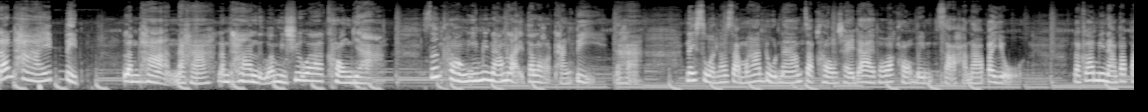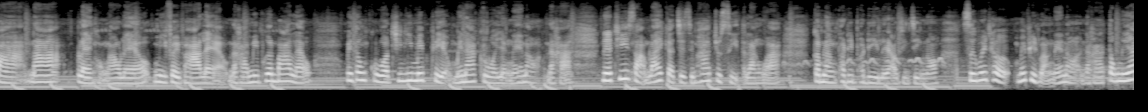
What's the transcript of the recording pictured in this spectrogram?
ด้านท้ายติดลำธารนะคะลำธารหรือว่ามีชื่อว่าคลองยาง ซึ่งคลองนี้มีน้ำไหลตลอดทั้งปีนะคะ ในสวนเราสามารถดูดน้ำจากคลองใช้ได้ เพราะว่าคลองเป็นสาธารณประโยชน์ แล้วก็มีน้ำประปาหน้าแปลงของเราแล้ว มีไฟฟ้าแล้วนะคะ มีเพื่อนบ้านแล้ว ไม่ต้องกลัวที่นี่ไม่เปลี่ยวไม่น่ากลัวอย่างแน่นอนนะคะ เนื้อที่ 3 ไร่กับ 75.4 ตารางวากำลังพอดีพอดีเลยเอาจริงๆเนาะซื้อไว้เถอะไม่ผิดหวังแน่นอนนะคะ ตรงเนี้ย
